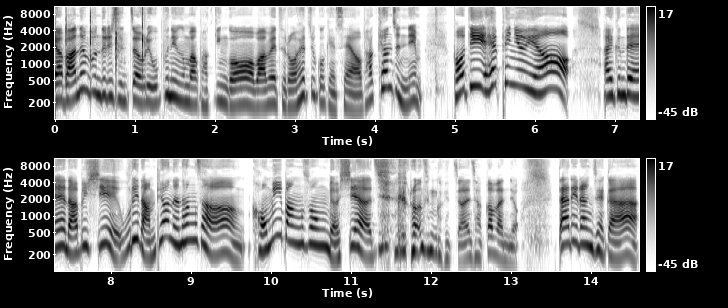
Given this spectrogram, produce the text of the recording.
야, 많은 분들이 진짜 우리 오프닝 음악 바뀐 거 마음에 들어 해주고 계세요. 박현주 님, 버디 Happy New Year. 아니, 근데 나비 씨, 우리 남편은 항상 거미 방송 몇 시에 하지? 그러는 거 있죠. 아니, 잠깐만요. 딸이랑 제가,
